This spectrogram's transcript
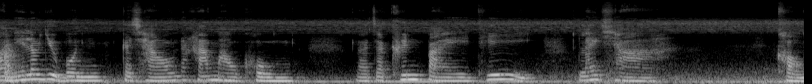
ตอนนี้เราอยู่บนกระเช้านะคะ เมาคง เราจะขึ้นไปที่ไร่ชาของ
